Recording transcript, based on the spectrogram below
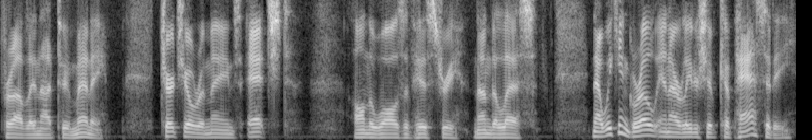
Probably not too many. Churchill remains etched on the walls of history nonetheless. Now, we can grow in our leadership capacity,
